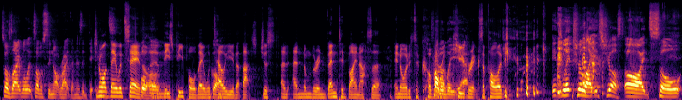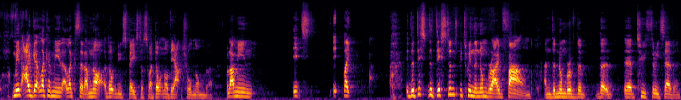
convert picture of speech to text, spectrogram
So I was like, well, it's obviously not right then, is it? Do you know what they would say But, though? um, These people, they would go on. tell you that that's just a, a number invented by NASA in order to cover Probably, up yeah. Kubrick's apology. It's literally like it's just oh, it's so. I mean, I get like I mean, like I said, I'm not. I don't do space stuff, so I don't know the actual number. But I mean, it's it, like the dis- the distance between the number I found and the number of the the uh, two three seven.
